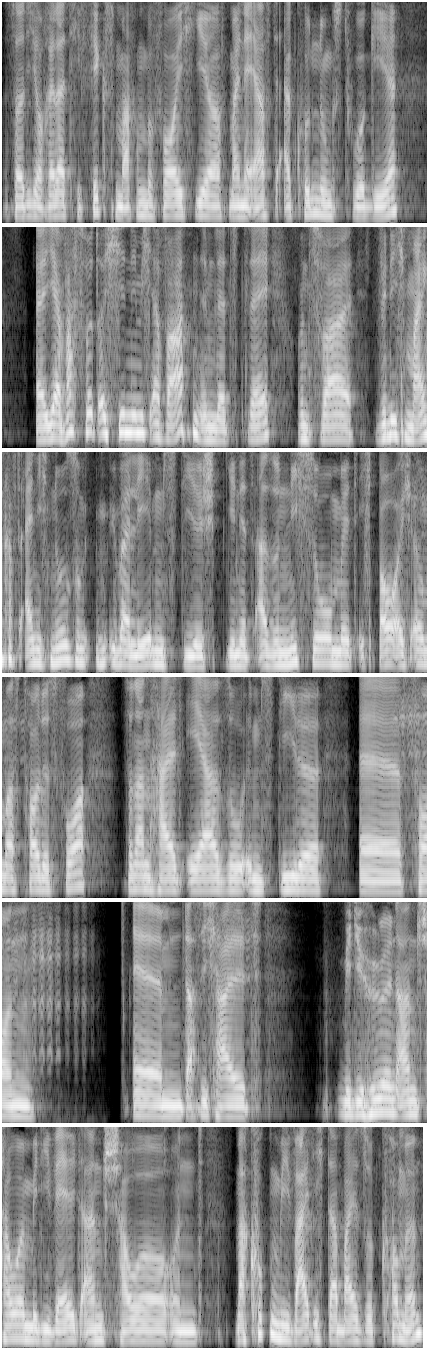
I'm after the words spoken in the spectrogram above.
Das sollte ich auch relativ fix machen, bevor ich hier auf meine erste Erkundungstour gehe. Äh, ja, was wird euch hier nämlich erwarten im Let's Play? Und zwar will ich Minecraft eigentlich nur so im Überlebensstil spielen. Jetzt also nicht so mit, ich baue euch irgendwas Tolles vor, sondern halt eher so im Stile äh, von, ähm, dass ich halt mir die Höhlen anschaue, mir die Welt anschaue und mal gucken, wie weit ich dabei so komme.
